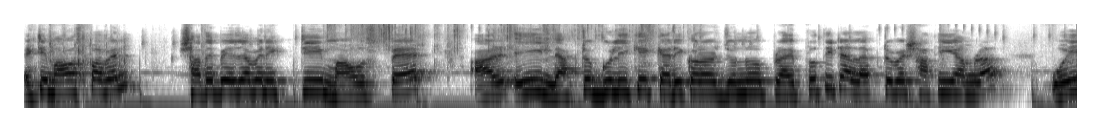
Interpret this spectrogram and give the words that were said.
একটি মাউস পাবেন সাথে পেয়ে যাবেন একটি মাউস প্যাড আর এই ল্যাপটপগুলিকে ক্যারি করার জন্য প্রায় প্রতিটা ল্যাপটপের সাথেই আমরা ওই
